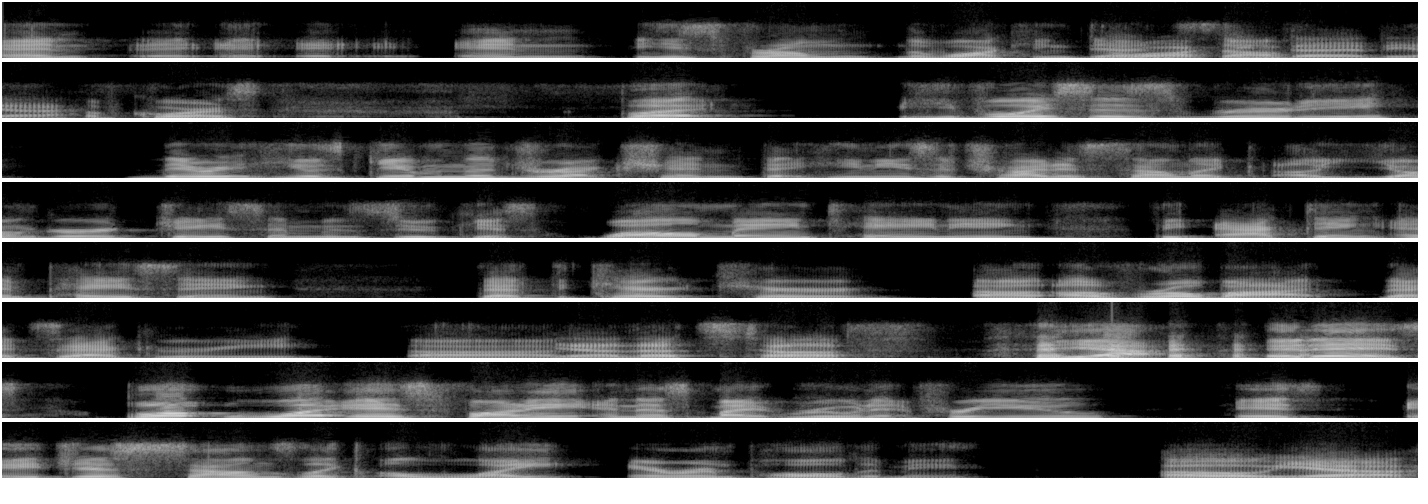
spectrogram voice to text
and and he's from the walking dead The Walking stuff. Dead. Yeah. of course. But he voices Rudy. There, he was given the direction that he needs to try to sound like a younger Jason Mizukis while maintaining the acting and pacing that the character uh, of Robot that Zachary. Uh, Yeah, that's tough. yeah, it is. But what is funny, and this might ruin it for you, is it just sounds like a light Aaron Paul to me. Oh yeah.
